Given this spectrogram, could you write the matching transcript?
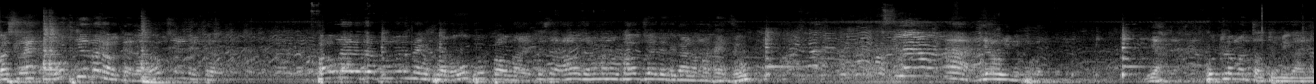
बसलाय? उठकी बनाव त्याला आले तर पाहुणा आले तर तुम्हाला नाही उठवा उठ उठ पाहुणा आहे तसं आवाज आला म्हणून भाऊजी आले ते गाणं म्हणायचं हो. हा. या वहिनी या. कुठलं म्हणता तुम्ही गाणं?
